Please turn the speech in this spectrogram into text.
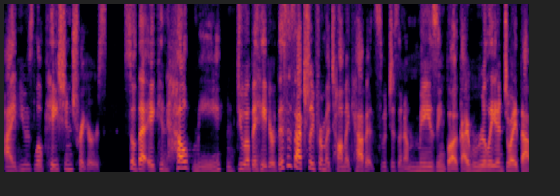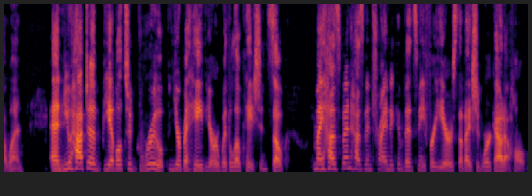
I use location triggers so that it can help me do a behavior. This is actually from Atomic Habits, which is an amazing book. I really enjoyed that one. And you have to be able to group your behavior with location. So, my husband has been trying to convince me for years that I should work out at home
